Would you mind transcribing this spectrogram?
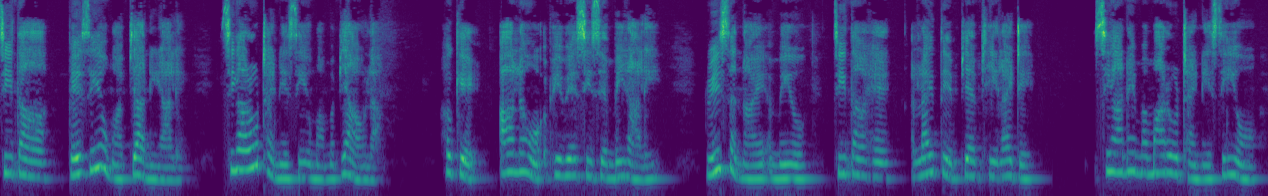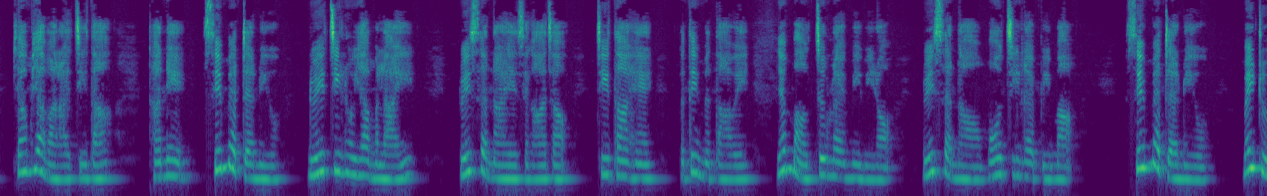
ជីတာဘယ်စည်းရုံမှာပြနေတာလဲ။စီကာတို့ထိုင်နေစည်းရုံမှာမပြဘူးလား။ဟုတ်ကဲ့အားလုံးကိုအဖေပဲစီစဉ်ပေးတာလေ။ရွေးစန္နာရဲ့အမေကိုជីတာဟဲအလိုက်တင်ပြန်ဖြေလိုက်တယ်။စီကာနဲ့မမတို့ထိုင်နေစည်းရုံပြောင်းပြပါလားជីတာ။ဒါနဲ့စိမက်တန်တွေကိုနှွေးကြည့်လို့ရမလား။ ရွေးစန္နာရဲ့စကားကြောင့်ជីတာဟဲမသိမသာပဲမျက်မှောင်ကျုပ်လိုက်မိပြီးတော့နှွေးဆန္ဒအောင်မောကြည့်လိုက်ပြီးမှစိတ်မက်တန်တွေကိုမိတ်တူ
